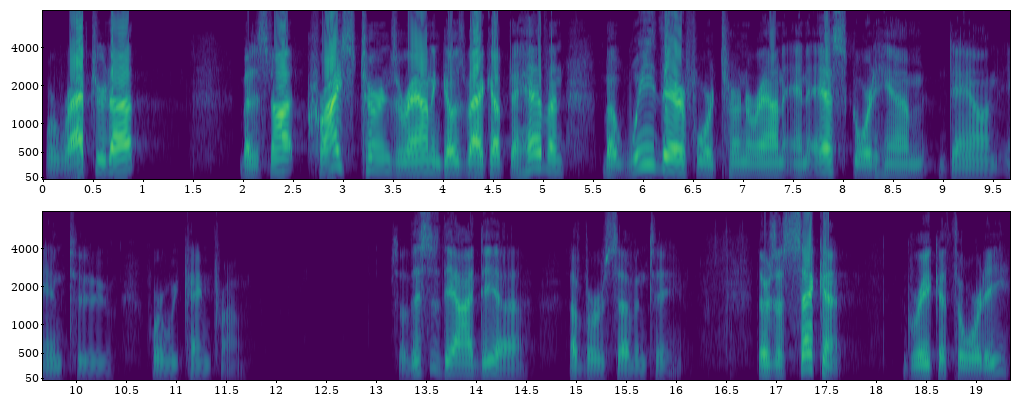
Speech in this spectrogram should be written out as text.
We're raptured up, but it's not Christ turns around and goes back up to heaven, but we therefore turn around and escort him down into where we came from. So, this is the idea of verse 17. There's a second Greek authority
